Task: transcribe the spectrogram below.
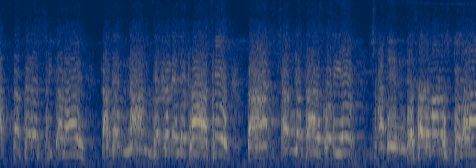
অত্যাচারের শিকার হয়, তাদের নাম যেখানে লেখা আছে, তার সঙ্গে দাঁড় করিয়ে স্বাধীন দেশের মানুষকে যারা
